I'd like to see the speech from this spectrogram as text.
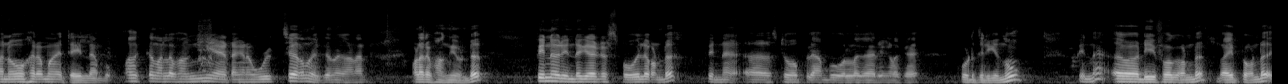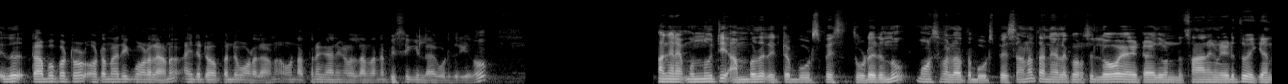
മനോഹരമായ ടെയിൽ ലാമ്പും അതൊക്കെ നല്ല ഭംഗിയായിട്ട് അങ്ങനെ ഉൾച്ചേർന്ന് നിൽക്കുന്നത് കാണാൻ വളരെ ഭംഗിയുണ്ട്. പിന്നെ ഒരു ഇന്റഗ്രേറ്റഡ് സ്പോയിലറുണ്ട് പിന്നെ സ്റ്റോപ്പ് ലാമ്പ് പോലുള്ള കാര്യങ്ങളൊക്കെ കൊടുത്തിരിക്കുന്നു. പിന്നെ ഡീഫോഗ് ഉണ്ട് വൈപ്പ് ഉണ്ട് ഇത് ടാബ് പെട്രോൾ ഓട്ടോമാറ്റിക് മോഡലാണ് അതിന്റെ ടോപ്പ് മോഡലാണ് അതുകൊണ്ട് അത്തരം കാര്യങ്ങളെല്ലാം തന്നെ പിസിക്കില്ലാതെ കൊടുത്തിരിക്കുന്നു. അങ്ങനെ മുന്നൂറ്റി അമ്പത് ലിറ്റർ ബൂട്ട് സ്പേസ് തുടരുന്നു. മോശമല്ലാത്ത ബൂട്ട് സ്പേസ് ആണ്. തന്നെയല്ല കുറച്ച് ലോ ആയിട്ടായതുകൊണ്ട് സാധനങ്ങൾ എടുത്തു വയ്ക്കാൻ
